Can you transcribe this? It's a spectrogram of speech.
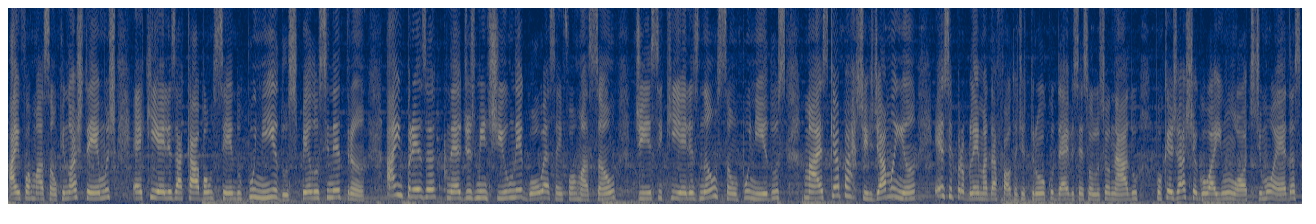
a informação que nós temos é que eles acabam sendo punidos pelo Sinetran. A empresa né, desmentiu, negou essa informação, disse que eles não são punidos, mas que a partir de amanhã esse problema da falta de troco deve ser solucionado, porque já chegou aí um lote de moedas,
